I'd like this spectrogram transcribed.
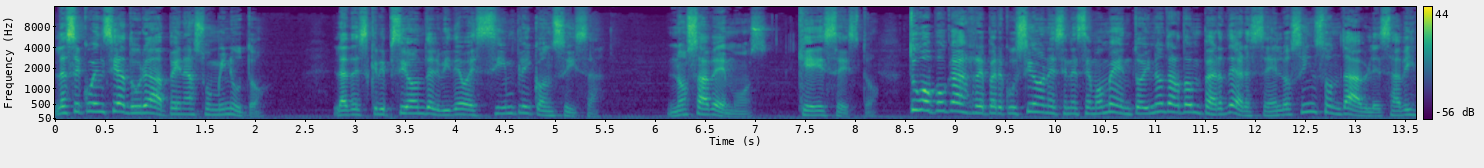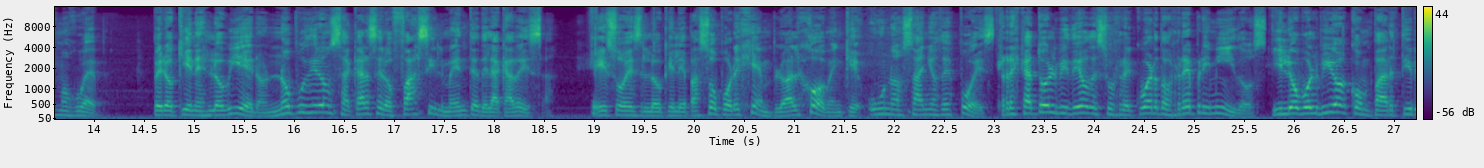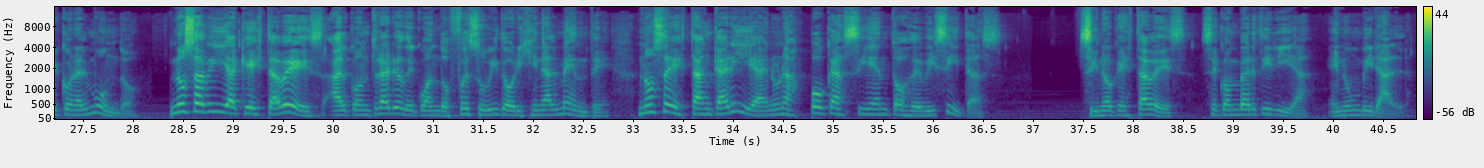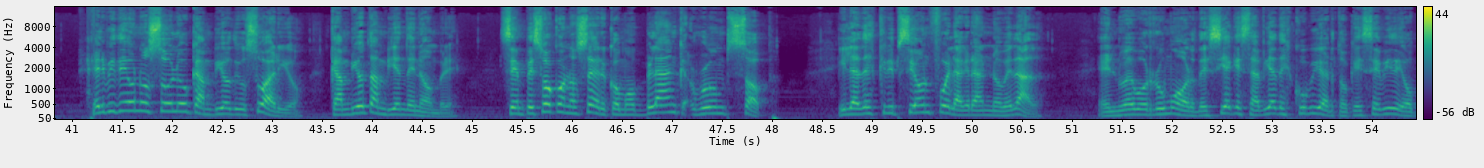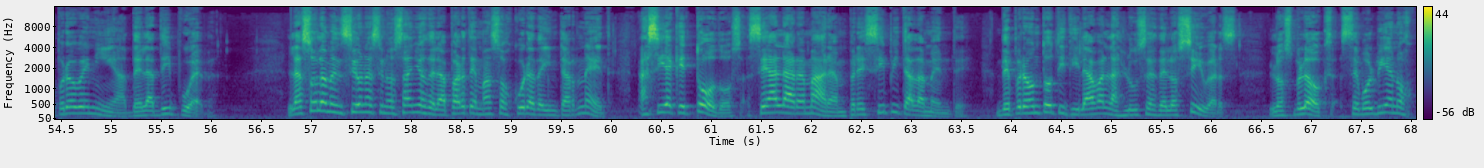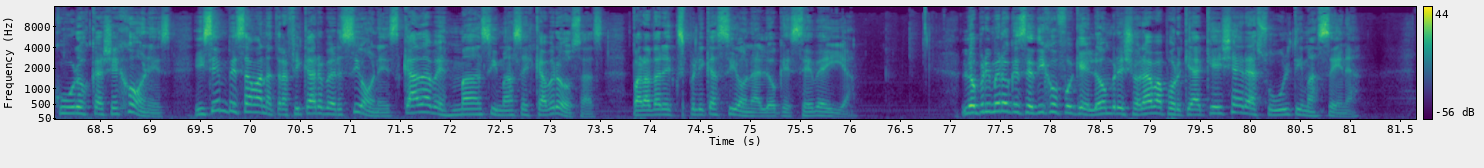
La secuencia dura apenas un minuto. La descripción del video es simple y concisa. No sabemos qué es esto. Tuvo pocas repercusiones en ese momento y no tardó en perderse en los insondables abismos web. Pero quienes lo vieron no pudieron sacárselo fácilmente de la cabeza. Eso es lo que le pasó, por ejemplo, al joven que unos años después rescató el video de sus recuerdos reprimidos y lo volvió a compartir con el mundo. No sabía que esta vez, al contrario de cuando fue subido originalmente, no se estancaría en unas pocas cientos de visitas sino que esta vez se convertiría en un viral. El video no solo cambió de usuario, cambió también de nombre. Se empezó a conocer como Blank Room Soap, y la descripción fue la gran novedad. El nuevo rumor decía que se había descubierto que ese video provenía de la Deep Web. La sola mención hace unos años de la parte más oscura de Internet hacía que todos se alarmaran precipitadamente. De pronto titilaban las luces de los cibers, los blogs se volvían oscuros callejones y se empezaban a traficar versiones cada vez más y más escabrosas para dar explicación a lo que se veía. Lo primero que se dijo fue que el hombre lloraba porque aquella era su última cena.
